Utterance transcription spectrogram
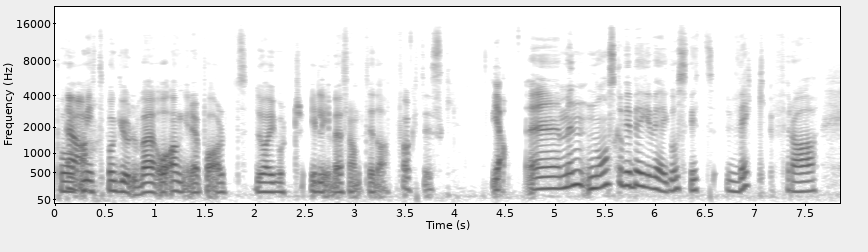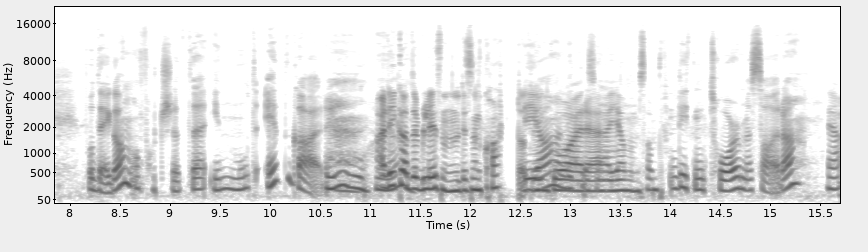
på, Ja. midt på gulvet og angre på alt du har gjort i livet fram til da. Faktisk. Ja, eh, Men nå skal vi bevege oss litt vekk fra bodegaen og fortsette inn mot Edgar. Jeg liker at det blir litt sånn kart, at vi Ja, går sånn- eh, gjennom samfunnet. En liten tour med Sara. Ja.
